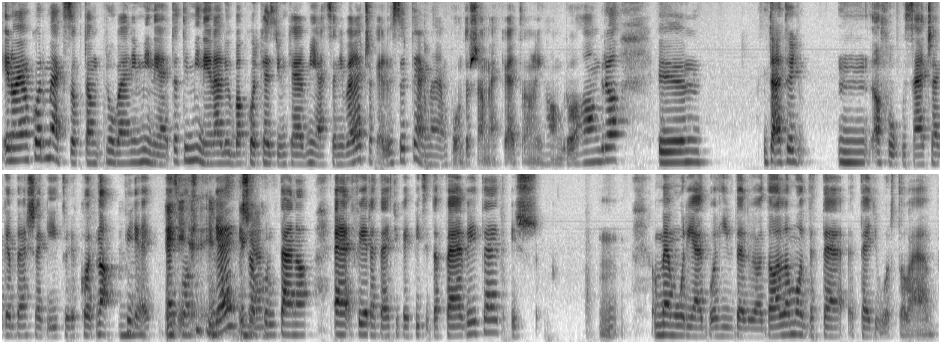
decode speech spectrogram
Én olyankor meg szoktam próbálni minél, tehát hogy minél előbb akkor kezdjünk el mi játszani vele, csak először tényleg nagyon pontosan meg kell tanulni hangról hangra. Ö, tehát, hogy a fókuszáltság ebben segít, hogy akkor na, figyelj, ez Igen, most igen, figyelj, és igen. akkor utána e, félretehetjük egy picit a felvételt, és mm, a memóriádból hívd elő a dallamot, de te, te gyúr tovább.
